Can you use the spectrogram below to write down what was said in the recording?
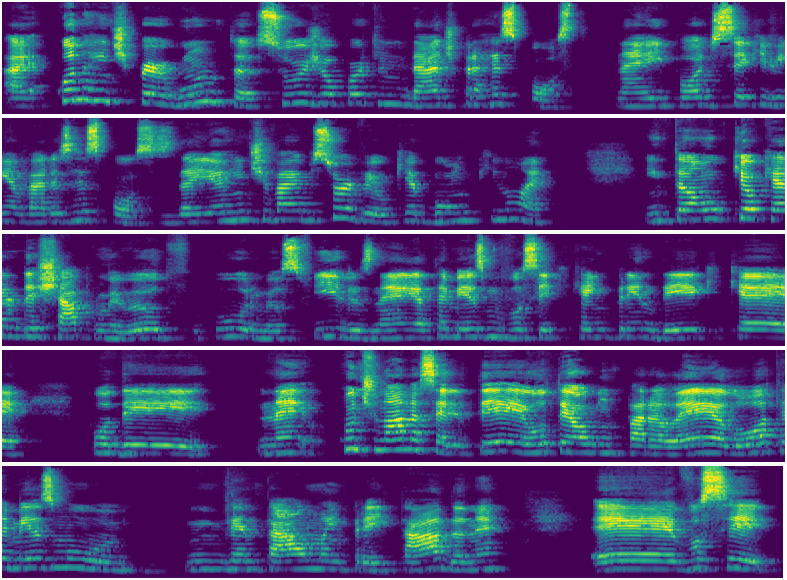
Ah, Quando a gente pergunta, surge a oportunidade para resposta. né? E pode ser que venha várias respostas. Daí a gente vai absorver o que é bom e o que não é. Então, o que eu quero deixar para o meu eu do futuro, meus filhos, né? E até mesmo você que quer empreender, que quer poder né, continuar na CLT ou ter algum paralelo, ou até mesmo inventar uma empreitada, né? É você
